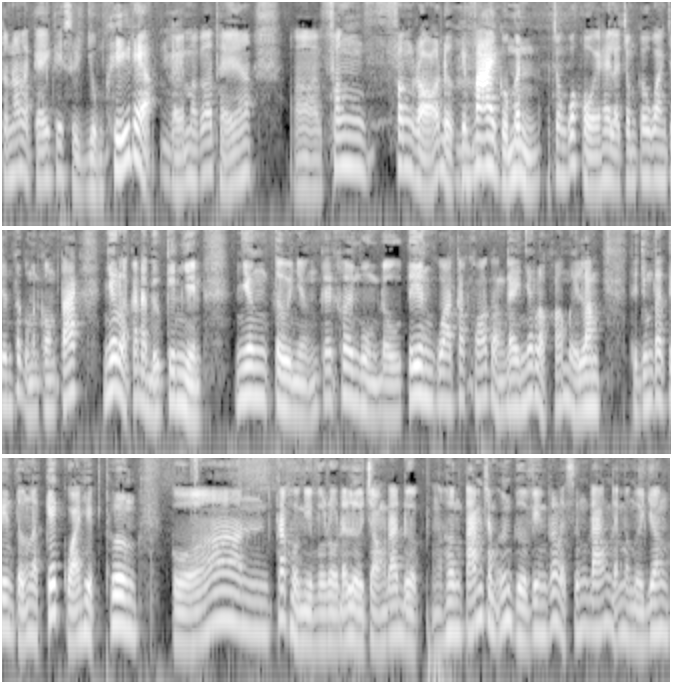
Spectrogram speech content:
tôi nói là cái cái sự dũng khí đấy ạ để mà có thể ờ, phân phân rõ được cái vai của mình trong quốc hội hay là trong cơ quan chính thức của mình công tác nhất là các đại biểu kiêm nhiệm. Nhưng từ những cái khơi nguồn đầu tiên qua các khóa gần đây nhất là khóa 15 thì chúng ta tin tưởng là kết quả hiệp thương của các hội nghị vừa rồi đã lựa chọn ra được hơn 800 ứng cử viên rất là xứng đáng để mà người dân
